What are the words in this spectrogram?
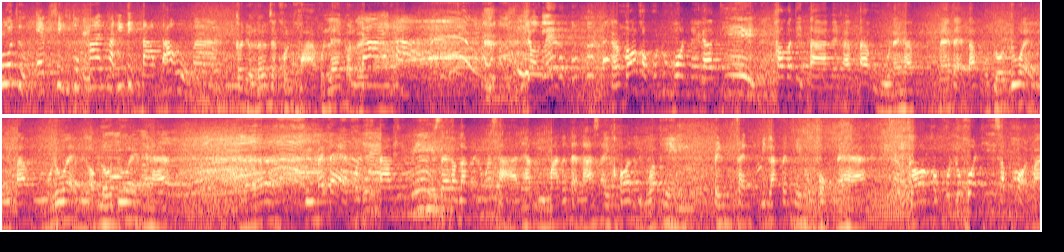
พูดถึง FC ทุกๆท่านค่ะที่ติดตามต้าอู่มา ก็เดี๋ยวเริ่มจากคนขวาคนแรกก่อนเลยได้ค่ะหยอกเล่นครับก็ขอบคุณทุกคนนะครับที่เข้ามาติดตามนะครับต้าอูนะครับแม้แต่ต้าอูอัพโหลดด้วยหรือต้าอูด้วยหรืออัพโหลดด้วยนะฮะเออหรือแม้แต่คนที่ติดตามซีรีส์นะครับรักไม่รู้ภาษานะครับหรือมาตั้งแต่ last icon หรือว่าเพลงเป็นแฟนมิตรรักเป็นเพลงของผมนะฮะก็ ขอบคุณทุกคนที่ซัพพอร์ตมา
